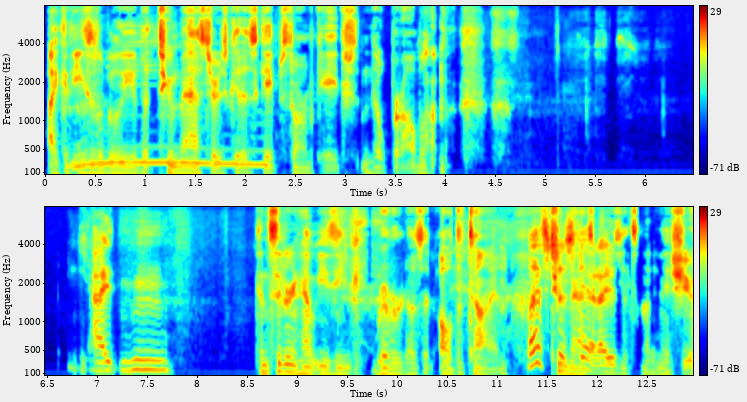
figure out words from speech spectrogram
I could easily believe that two Masters could escape Storm Cage. No problem. I. Mm, Considering how easy River does it all the time, well, that's Two just it. I, it's not an issue.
